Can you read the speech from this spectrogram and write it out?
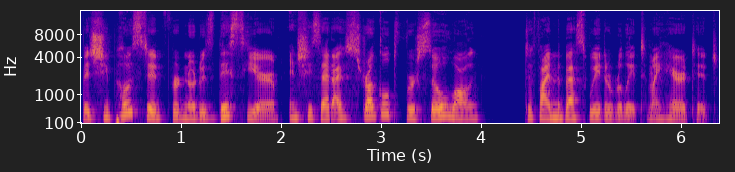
But she posted for Nowruz this year, and she said, I've struggled for so long to find the best way to relate to my heritage.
